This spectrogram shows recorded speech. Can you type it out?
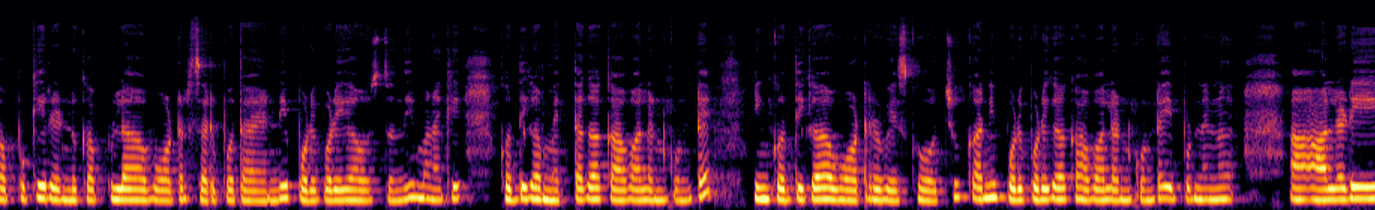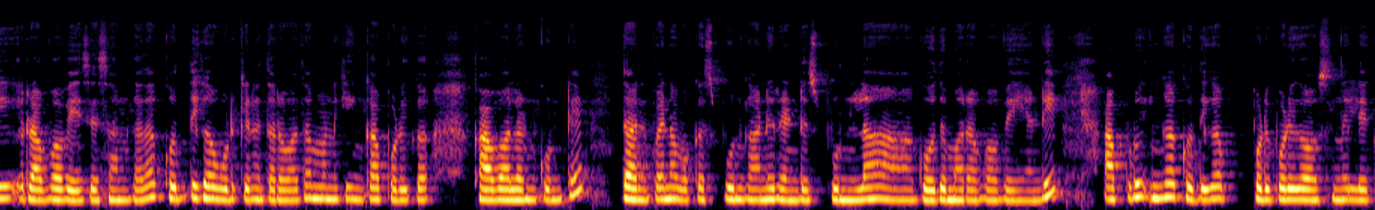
కప్పుకి రెండు కప్పుల వాటర్ సరిపోతాయండి. పొడి పొడిగా వస్తుంది. మనకి కొద్దిగా మెత్తగా కావాలనుకుంటే ఇంకొద్దిగా వాటర్ వేసుకోవచ్చు. కానీ పొడి పొడిగా కావాలనుకుంటే ఇప్పుడు నేను ఆల్రెడీ రవ్వ వేసేసాను కదా. కొద్దిగా ఉడికిన తర్వాత మనకి ఇంకా పొడిగా కావాలనుకుంటే దానిపై దానిపైన ఒక స్పూన్ కానీ రెండు స్పూన్ల గోధుమ రవ్వ వేయండి. అప్పుడు ఇంకా కొద్దిగా పొడి పొడిగా వస్తుంది. లేక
